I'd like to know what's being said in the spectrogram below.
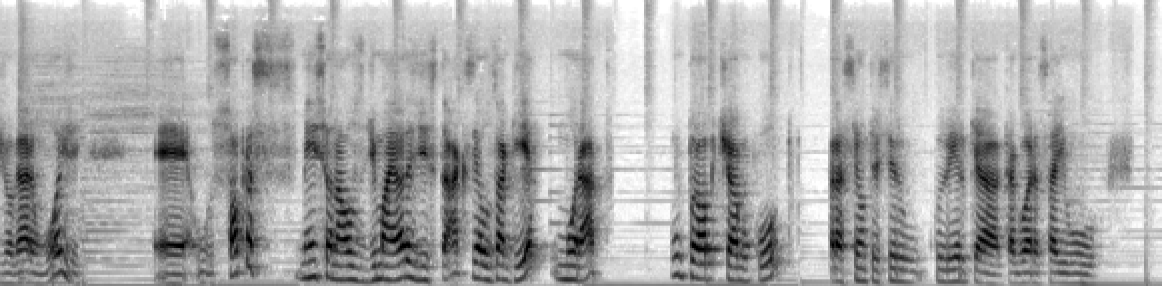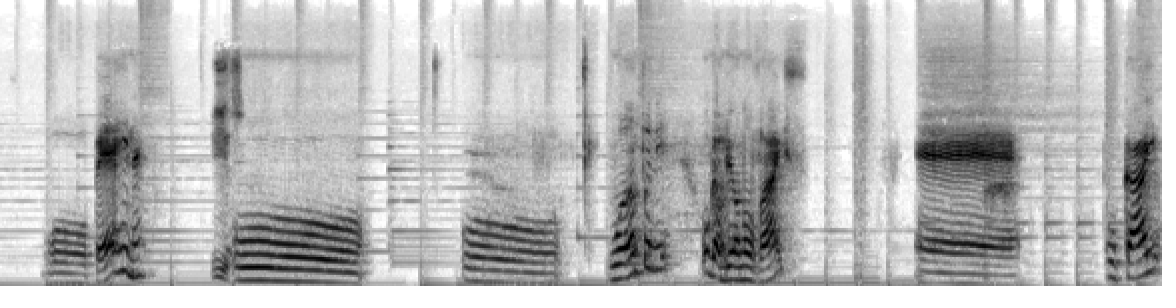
jogaram hoje, é, o, só para mencionar os de maiores destaques é o zagueiro, o Morato, o próprio Thiago Couto, para ser um terceiro goleiro que, a, que agora saiu o, o PR, né? Isso. O, o o Anthony, o Gabriel Novaes, é, o Caio.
